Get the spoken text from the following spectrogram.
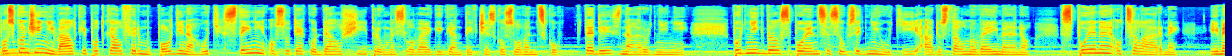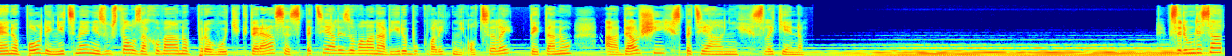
Po skončení války potkal firmu Poldina Huť stejný osud jako další průmyslové giganty v Československu, tedy znárodnění. Podnik byl spojen se sousední hutí a dostal nové jméno – Spojené ocelárny. Jméno Poldy nicméně zůstalo zachováno pro huť, která se specializovala na výrobu kvalitní ocely, titanu a dalších speciálních slitin. V 70.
